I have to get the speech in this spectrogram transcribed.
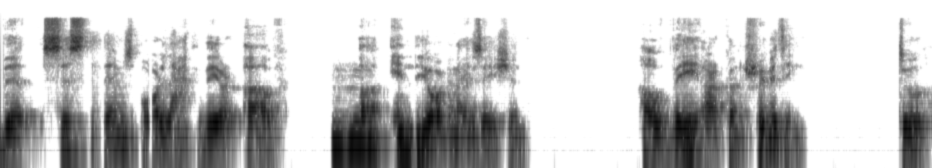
the systems or lack thereof mm-hmm. uh, in the organization, how they are contributing to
